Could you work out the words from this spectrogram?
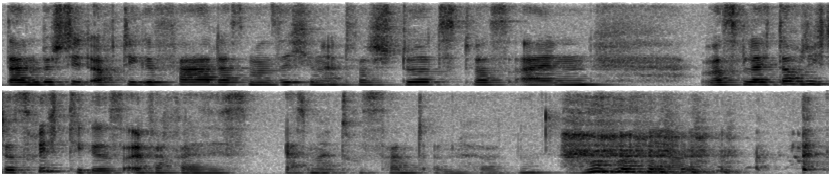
dann besteht auch die Gefahr, dass man sich in etwas stürzt, was einen, was vielleicht doch nicht das Richtige ist, einfach weil es erstmal interessant anhört. Ne? Ja.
